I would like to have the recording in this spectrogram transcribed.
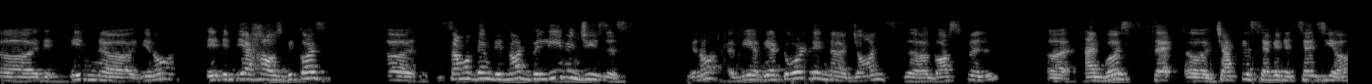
uh, in, you know, in, in, their house because uh, some of them did not believe in Jesus. You know, we are, we are told in uh, John's gospel and verse chapter 7, it says here,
